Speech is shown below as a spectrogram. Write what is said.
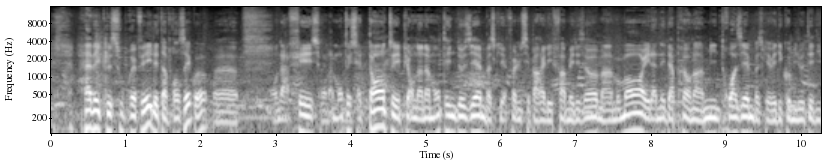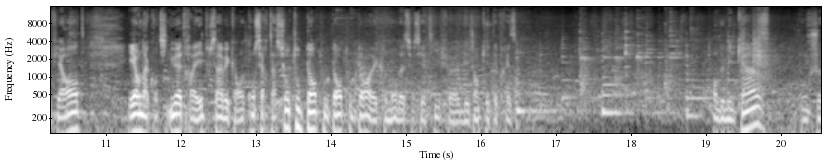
avec le sous-préfet, l'État français. Quoi. Euh, on, a fait, on a monté cette tente et puis on en a monté une deuxième parce qu'il a fallu séparer les femmes et les hommes à un moment. Et l'année d'après, on en a mis une troisième parce qu'il y avait des communautés différentes. Et on a continué à travailler tout ça avec, en concertation tout le temps, tout le temps, tout le temps avec le monde associatif euh, des gens qui étaient présents. En 2015, donc je,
